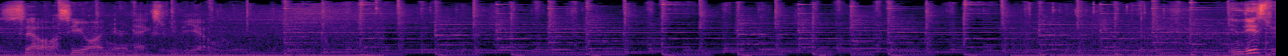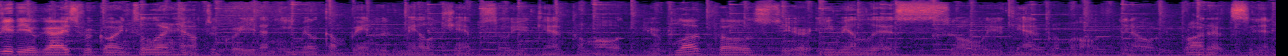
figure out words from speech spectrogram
So I'll see you on your next video. In this video guys, we're going to learn how to create an email campaign with MailChimp so you can promote your blog posts, your email list, so you can promote, you know, products and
